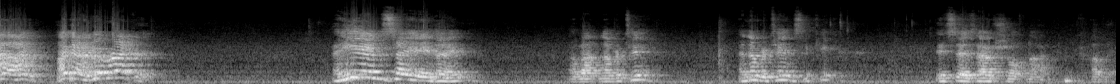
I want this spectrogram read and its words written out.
I, I, I got a good record. And he didn't say anything about number 10. And number 10 is the kicker. It says, Thou shalt not covet.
